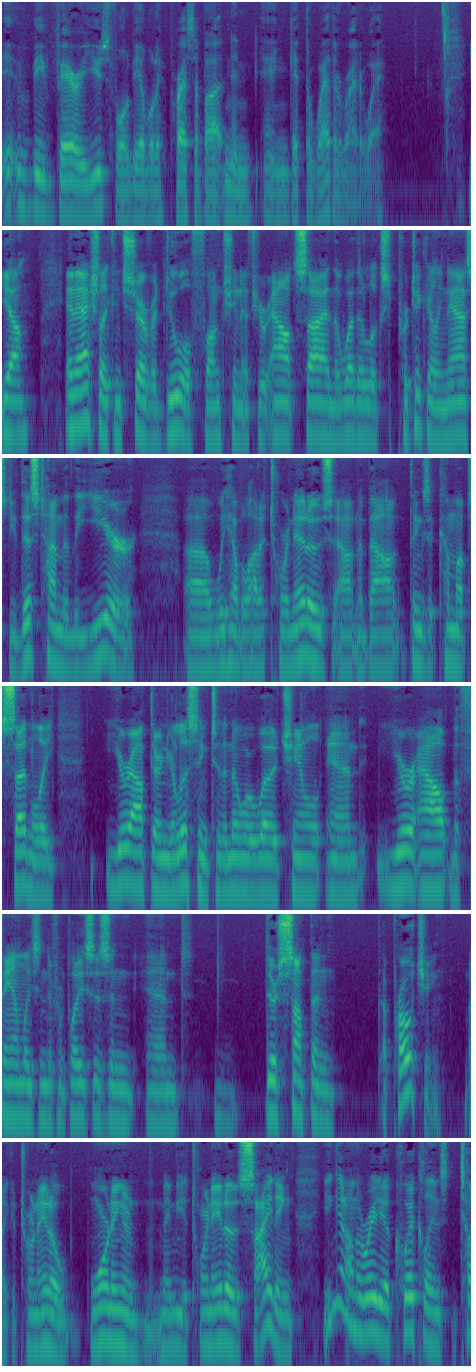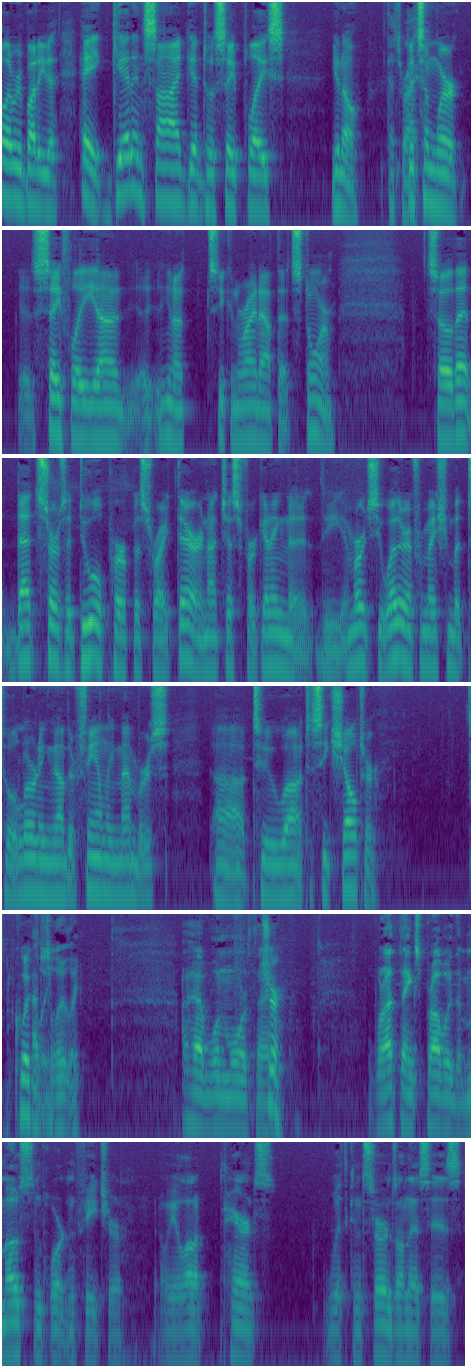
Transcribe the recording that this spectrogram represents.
It would be very useful to be able to press a button and, and get the weather right away. Yeah, and actually can serve a dual function if you're outside and the weather looks particularly nasty. This time of the year, uh, we have a lot of tornadoes out and about, things that come up suddenly. You're out there and you're listening to the NOAA Weather Channel, and you're out, the families in different places, and and there's something approaching, like a tornado warning or maybe a tornado sighting. You can get on the radio quickly and tell everybody to, hey, get inside, get into a safe place, you know, That's get somewhere uh, safely, uh, you know, so you can ride out that storm. So that that serves a dual purpose right there, not just for getting the, the emergency weather information, but to alerting other family members uh, to uh, to seek shelter quickly. Absolutely. I have one more thing. Sure. What I think is probably the most important feature. We have a lot of parents with concerns on this is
